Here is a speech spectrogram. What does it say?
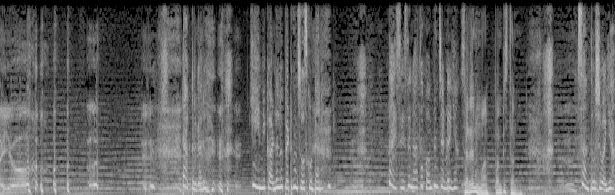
అయ్యో. డాక్టర్ గారు ఈయన్ని కళ్ళలో పెట్టుకుని చూసుకుంటాను. దయచేసి నాతో పంపించండి అయ్యా. సరేనమ్మా పంపిస్తాను. సంతోషం అయ్యా.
